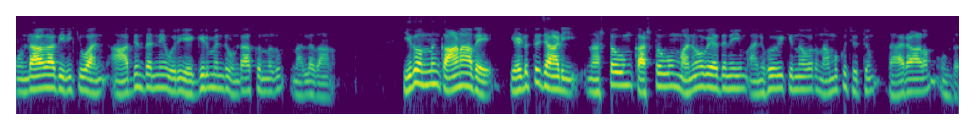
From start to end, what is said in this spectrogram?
ഉണ്ടാകാതിരിക്കുവാൻ ആദ്യം തന്നെ ഒരു എഗ്രിമെന്റ് ഉണ്ടാക്കുന്നതും നല്ലതാണ്. ഇതൊന്നും കാണാതെ എടുത്തു ചാടി നഷ്ടവും കഷ്ടവും മനോവേദനയും അനുഭവിക്കുന്നവർ നമുക്ക് ചുറ്റും ധാരാളം ഉണ്ട്.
